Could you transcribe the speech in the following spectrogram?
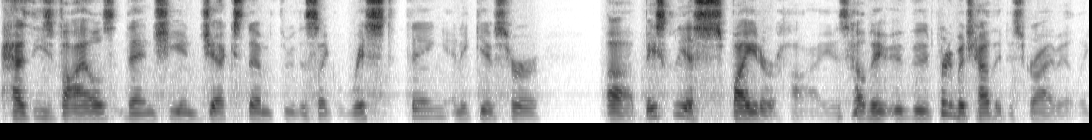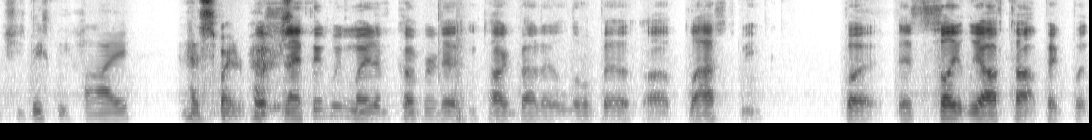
has these vials. Then she injects them through this like wrist thing, and it gives her uh, basically a spider high. Is how they pretty much how they describe it. Like she's basically high and has spider powers. Question: I think we might have covered it and talked about it a little bit uh, last week, but it's slightly off topic, but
